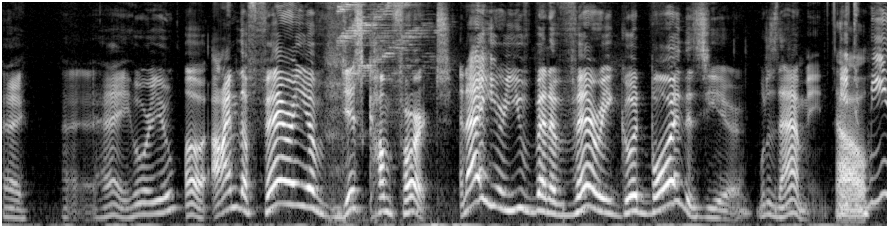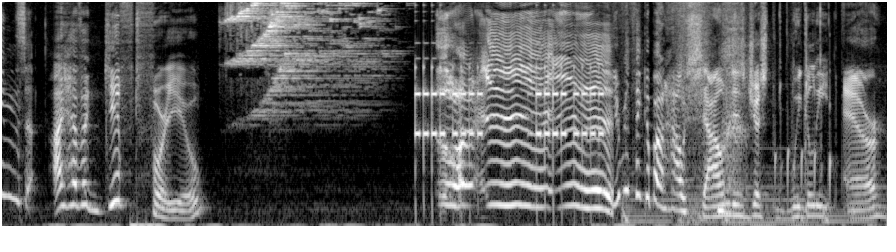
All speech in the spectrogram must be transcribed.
Hey. H- Hey, who are you? Oh, I'm the Fairy of Discomfort. And I hear you've been a very good boy this year. What does that mean? Oh. It means I have a gift for you. You ever think about how sound is just wiggly air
